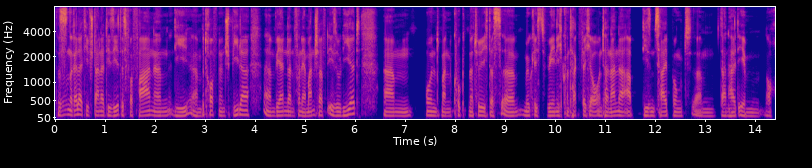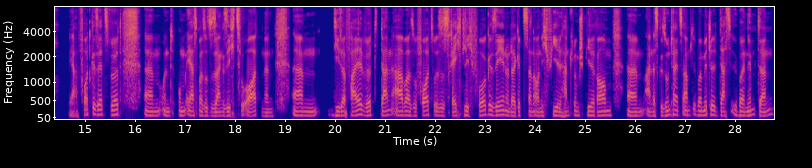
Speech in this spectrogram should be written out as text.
Das ist ein relativ standardisiertes Verfahren. Ähm, die ähm, betroffenen Spieler ähm, werden dann von der Mannschaft isoliert. Und man guckt natürlich, dass äh, möglichst wenig Kontaktfläche auch untereinander ab diesem Zeitpunkt ähm, dann halt eben noch ja, fortgesetzt wird. Ähm, und um erstmal sozusagen sich zu ordnen. Ähm, dieser Fall wird dann aber sofort, so ist es rechtlich vorgesehen und da gibt es dann auch nicht viel Handlungsspielraum, ähm, an das Gesundheitsamt übermittelt. Das übernimmt dann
